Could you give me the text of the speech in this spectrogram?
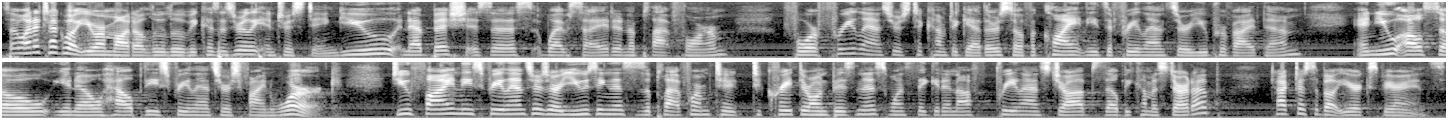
So I want to talk about your model, Lulu, because it's really interesting. You, Nabbesh is a website and a platform for freelancers to come together. So if a client needs a freelancer, you provide them. And you also, you know, help these freelancers find work. Do you find these freelancers are using this as a platform to, to create their own business? Once they get enough freelance jobs, they'll become a startup? Talk to us about your experience.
